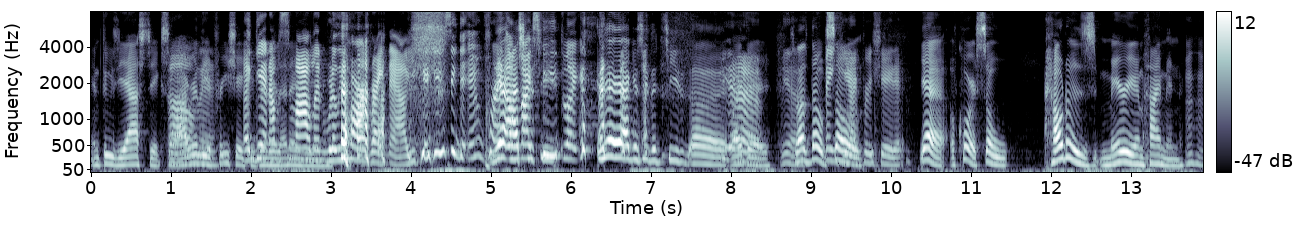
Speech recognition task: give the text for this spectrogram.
enthusiastic. So I Oh, really man. appreciate you. Again, I'm smiling energy. really hard right now. You can, can you see the imprint Yeah, I my see- teeth? Like, yeah, yeah, I can see the teeth uh, yeah, right there. yeah. So that's dope. Thank so you. I appreciate it. yeah, of course. So how does Miriam Hyman hmm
